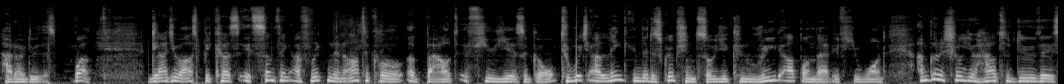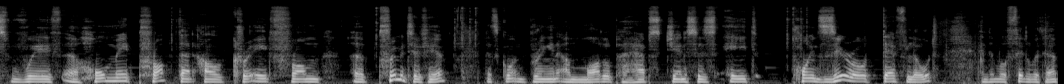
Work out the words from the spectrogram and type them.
How do I do this? Well, glad you asked because it's something I've written an article about a few years ago, to which I'll link in the description so you can read up on that if you want. I'm going to show you how to do this with a homemade prop that I'll create from a primitive here. Let's go and bring in our model, perhaps Genesis 8.0 dev load, and then we'll fiddle with her.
